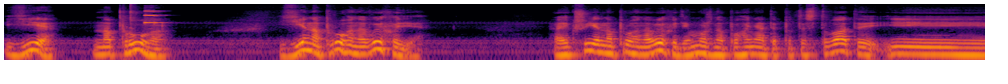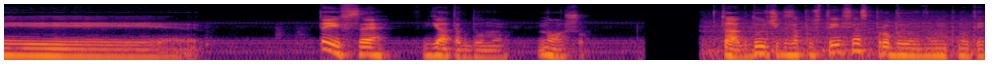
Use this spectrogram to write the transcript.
Є напруга. Є напруга на виході. А якщо є напруга на виході, можна поганяти, потестувати і. Та і все. Я так думаю. Що? Так, дульчик запустився, спробую вимкнути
